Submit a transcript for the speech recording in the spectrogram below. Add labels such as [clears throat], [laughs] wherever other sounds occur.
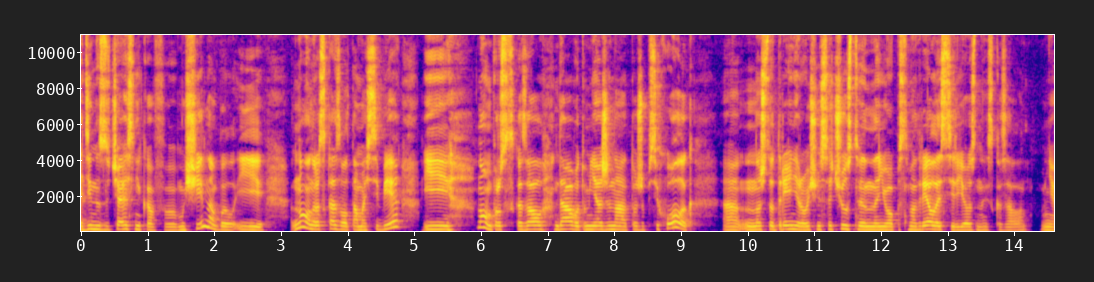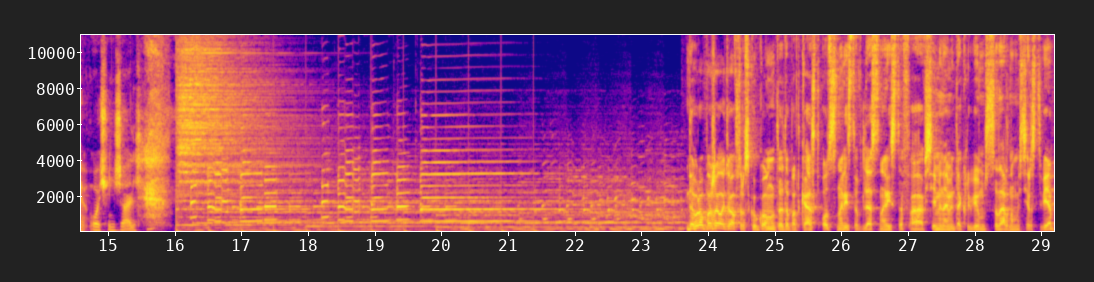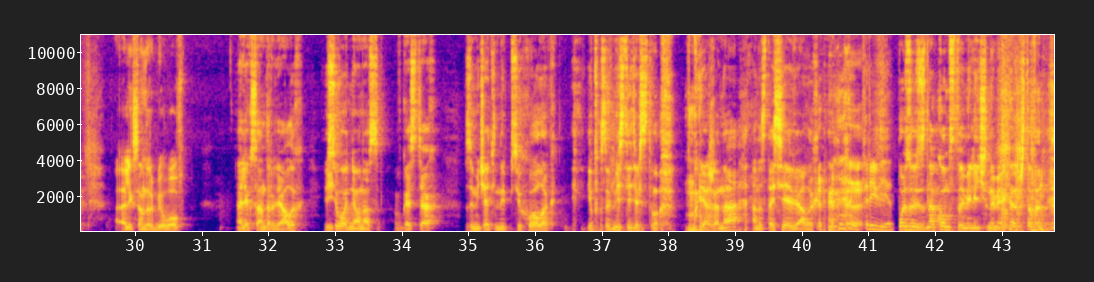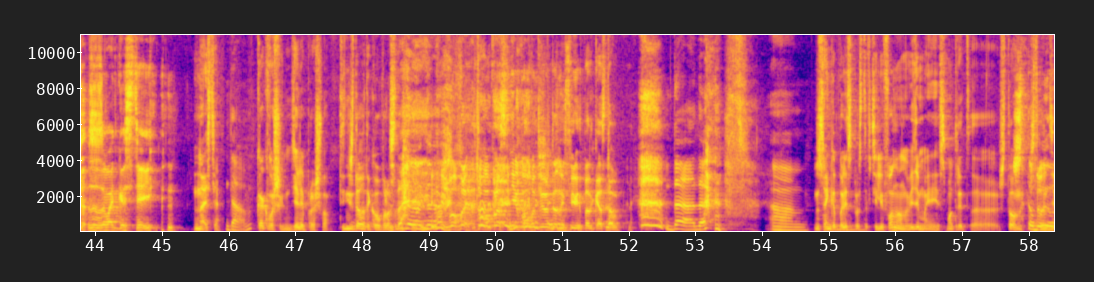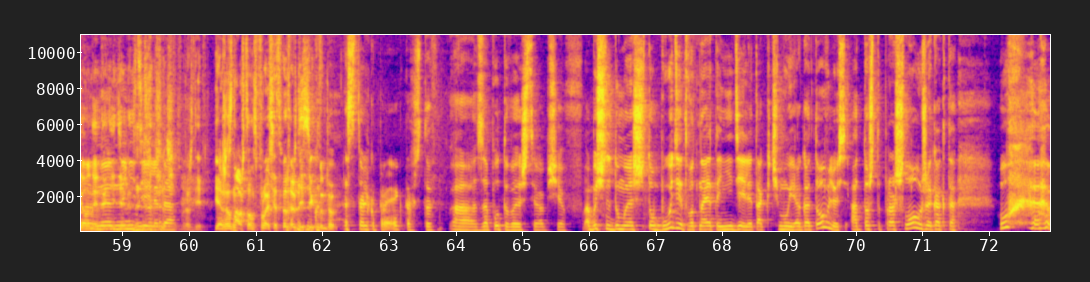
один из участников э, мужчина был, и ну, он рассказывал там о себе, и ну, он просто сказал, да, вот у меня жена тоже психолог, э, на что тренер очень сочувственно на него посмотрела серьезно и сказала, мне очень жаль. [laughs] Добро пожаловать в авторскую комнату. Это подкаст от сценаристов для сценаристов о всеми нами так любимом сценарном мастерстве. Александр Белов. Александр Вялых. И, и сегодня у нас в гостях замечательный психолог и по совместительству [laughs] моя жена Анастасия Вялых. Привет. Пользуюсь знакомствами личными, [laughs] чтобы [laughs] зазывать гостей. Настя. Да. Как ваша неделя прошла? Ты не ждала такого вопроса, да? Да, да. [laughs] Этого вопроса не было утвержденных перед подкастом. Да, да. Ну, Санька полез просто в телефон, он, видимо, и смотрит, э, что он, что, что он делал на этой неделе. На неделе да. [laughs] Подожди, я же знал, что он спросит, [laughs] подожди секунду. Столько проектов, что э, запутываешься вообще. Обычно думаешь, что будет вот на этой неделе, так, к чему я готовлюсь, а то, что прошло, уже как-то, ух,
